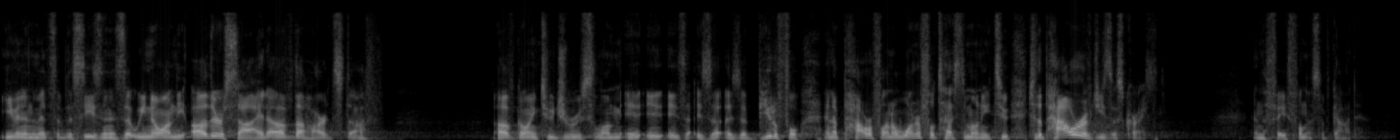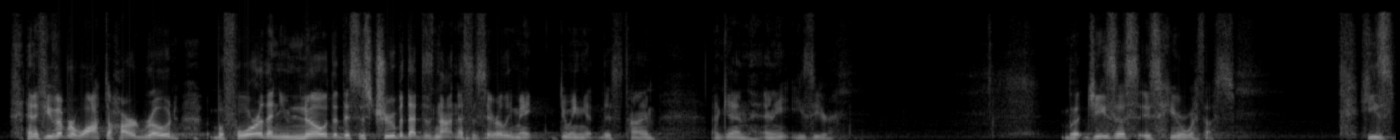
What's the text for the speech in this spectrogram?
even in the midst of the season, is that we know on the other side of the hard stuff, of going to Jerusalem, is, is, a, is a beautiful and a powerful and a wonderful testimony to, to the power of Jesus Christ and the faithfulness of God. And if you've ever walked a hard road before, then you know that this is true, but that does not necessarily make doing it this time again any easier. But Jesus is here with us. He's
